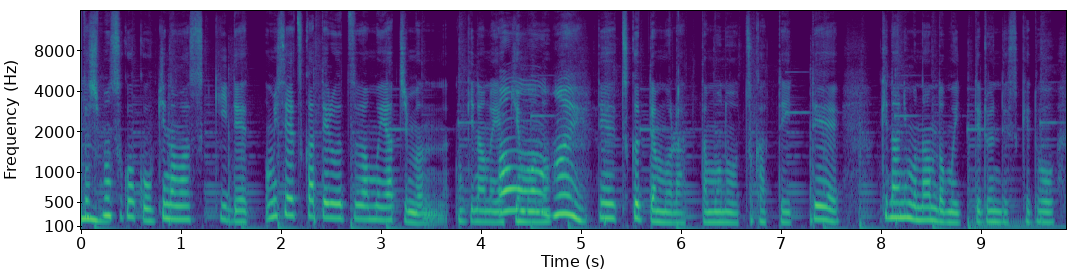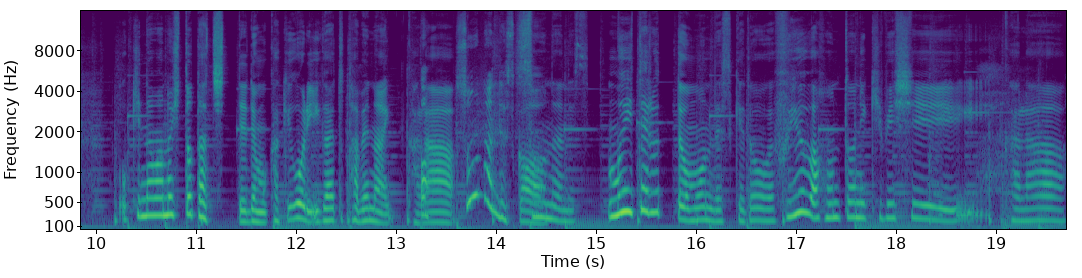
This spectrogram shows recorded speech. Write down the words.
私もすごく沖縄好きでお店で使ってる器もやちむん沖縄の焼き物で作ってもらったものを使っていて沖縄にも何度も行ってるんですけど沖縄の人たちってでもかき氷意外と食べないから。あそうなんですか？そうなんです。向いてるって思うんですけど冬は本当に厳しいから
